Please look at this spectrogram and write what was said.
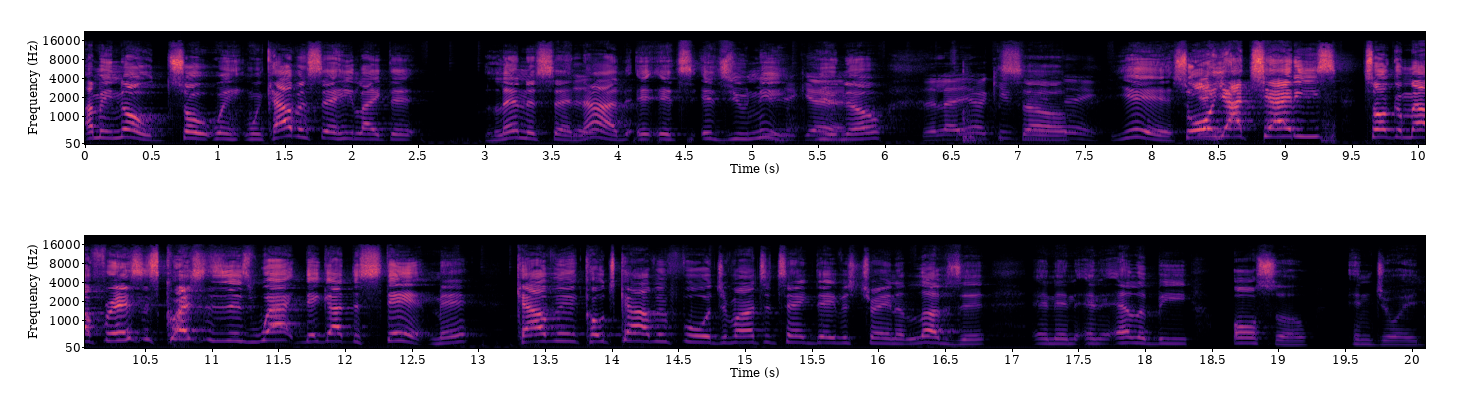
I mean, no. So when when Calvin said he liked it, Leonard said, "Nah, it, it's it's unique." Yeah. You know. They're like, yo, keep So doing your thing. yeah, so Yeah, all y'all chatties talking about Francis questions is whack. They got the stamp, man. Calvin, Coach Calvin Ford, Gervonta Tank Davis trainer loves it, and then and Ellerbe also enjoyed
